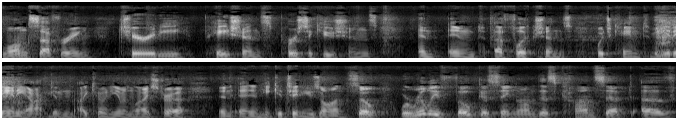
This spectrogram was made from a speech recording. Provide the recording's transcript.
long suffering, charity, patience, persecutions, and, and afflictions, which came to me at Antioch and Iconium and Lystra, and, and he continues on. So we're really focusing on this concept of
